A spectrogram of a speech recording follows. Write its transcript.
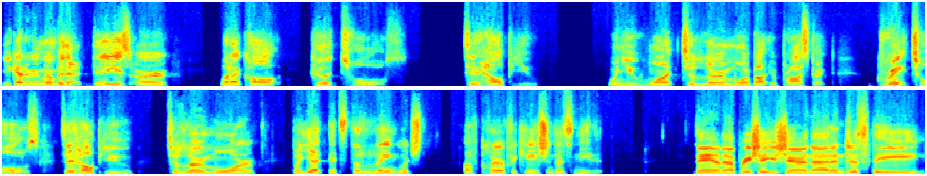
You got to remember that. These are what I call good tools to help you when you want to learn more about your prospect great tools to help you to learn more, but yet it's the language of clarification that's needed. Dan, I appreciate you sharing that. And just the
